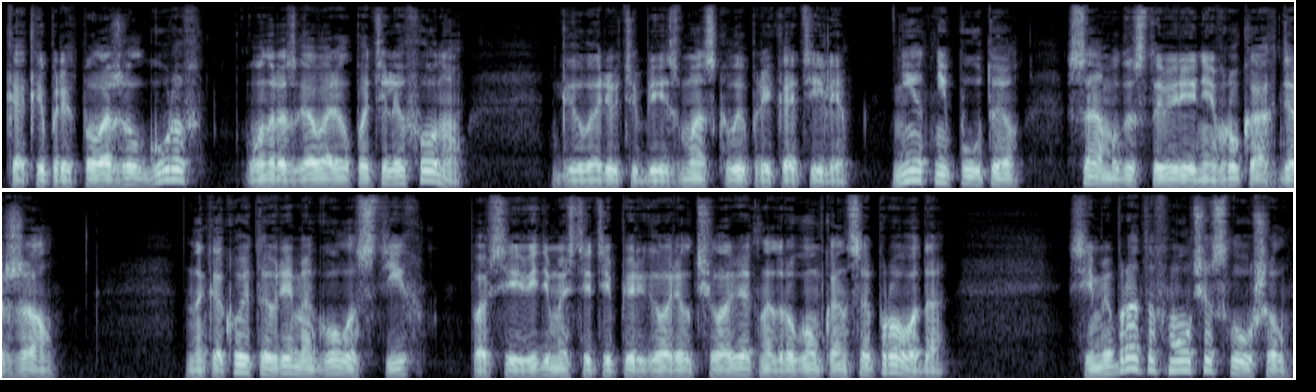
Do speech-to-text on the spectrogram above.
Как и предположил Гуров, он разговаривал по телефону, Говорю тебе, из Москвы прикатили. Нет, не путаю. Сам удостоверение в руках держал. На какое-то время голос стих. По всей видимости, теперь говорил человек на другом конце провода. Семибратов молча слушал.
